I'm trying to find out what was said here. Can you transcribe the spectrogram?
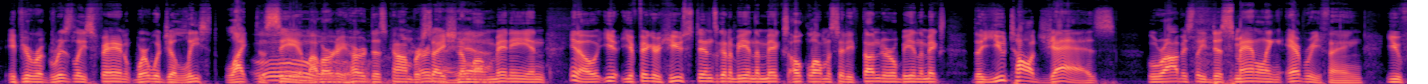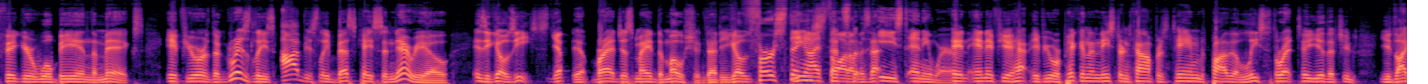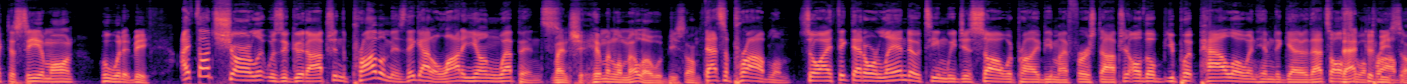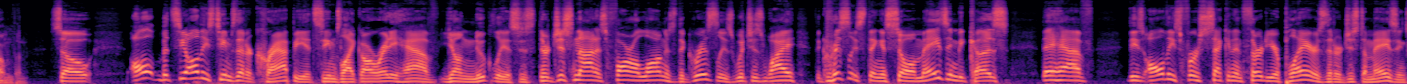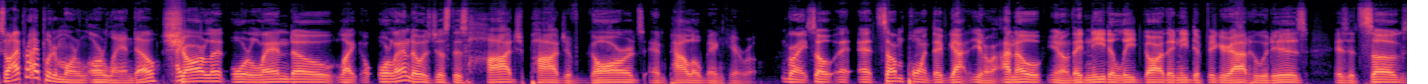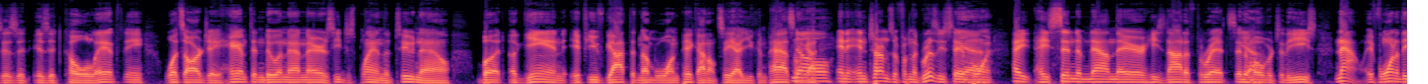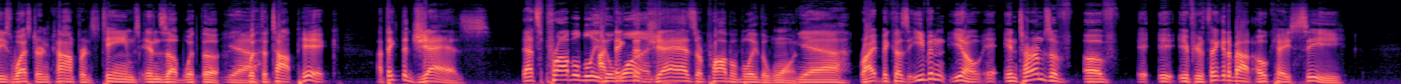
If you're a Grizzlies fan, where would you least like to see him? I've already heard this conversation yeah. among many, and you know, you, you figure Houston's going to be in the mix, Oklahoma City Thunder will be in the mix, the Utah Jazz, who are obviously dismantling everything, you figure will be in the mix. If you're the Grizzlies, obviously, best case scenario is he goes east. Yep. yep. Brad just made the motion that he goes First thing I east. That's thought the- of was that- East anywhere. and and if you ha- if you were picking an Eastern Conference team, probably the least threat to you that you'd you'd like to see him on, who would it be? I thought Charlotte was a good option. The problem is they got a lot of young weapons. Man, him and Lamelo would be something. That's a problem. So I think that Orlando team we just saw would probably be my first option. Although you put Paolo and him together, that's also That a problem. something. So all, but see, all these teams that are crappy, it seems like already have young nucleuses. They're just not as far along as the Grizzlies, which is why the Grizzlies thing is so amazing because they have these all these first, second, and third year players that are just amazing. So I probably put them on Orlando. Charlotte, Orlando, like Orlando is just this hodgepodge of guards and Paolo Banchero. Right. So at some point they've got you know I know you know they need a lead guard. They need to figure out who it is. Is it Suggs? Is it is it Cole Anthony? What's R.J. Hampton doing down there? Is he just playing the two now? But again, if you've got the number one pick, I don't see how you can pass No. guy. And in terms of from the Grizzlies standpoint, hey hey send him down there. He's not a threat. Send him over to the east. Now, if one of these Western Conference teams ends up with the Yeah. with the top pick, I think the Jazz. That's probably the I think one. the Jazz are probably the one yeah. right? Because even you know, in terms of of if you're thinking about OKC,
